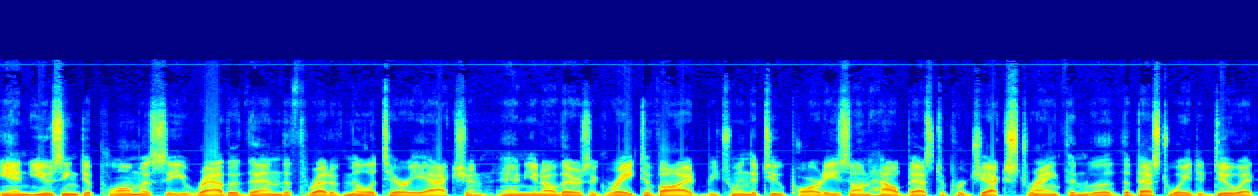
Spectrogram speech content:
in using diplomacy rather than the threat of military action. And, you know, there's a great divide between the two parties on how best to project strength and the, the best way to do it.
